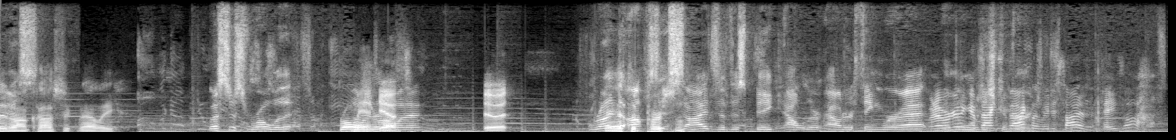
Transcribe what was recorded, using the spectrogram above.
it on Caustic Valley. Let's just roll with it. Roll Yeah, it. yeah. Roll with it. Do it. Run Yeah, to opposite personal- sides of this big outer outer thing we're at. Whenever we're gonna we'll get back to back converge. like we decided, it pays off.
